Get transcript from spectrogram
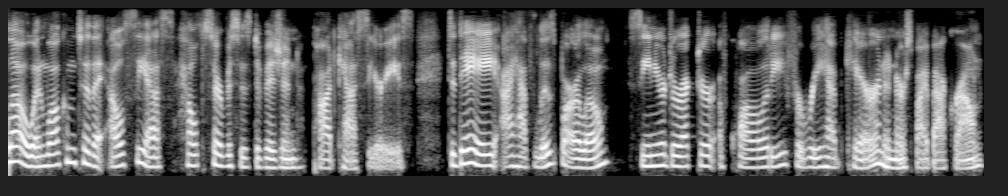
Hello, and welcome to the LCS Health Services Division podcast series. Today, I have Liz Barlow, Senior Director of Quality for Rehab Care and a nurse by background,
